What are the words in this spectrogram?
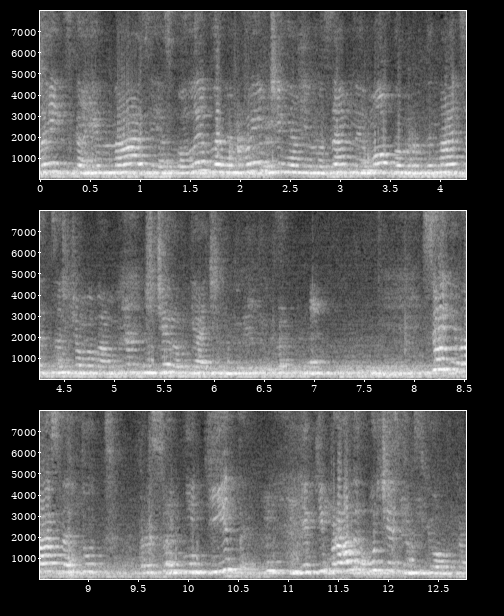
Дніпродзержинська гімназія з поглибленим вивченням іноземної мов номер 11, за що ми вам щиро вдячні, дорогі друзі. Сьогодні, власне, тут присутні діти, які брали участь у зйомках.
